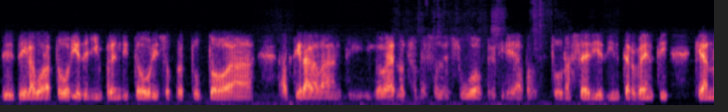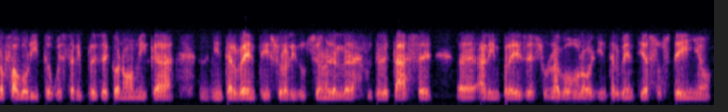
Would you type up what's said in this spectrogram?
dei, dei lavoratori e degli imprenditori, soprattutto a, a tirare avanti il governo ci ha messo del suo perché ha prodotto una serie di interventi che hanno favorito questa ripresa economica, gli interventi sulla riduzione del, delle tasse eh, alle imprese sul lavoro, gli interventi a sostegno,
